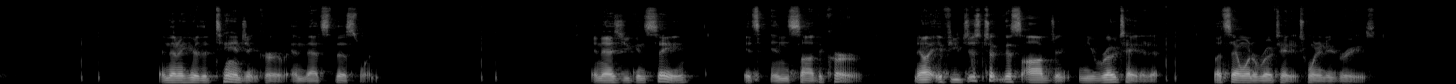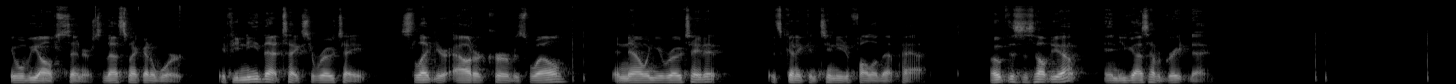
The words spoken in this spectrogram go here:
And then I hear the tangent curve, and that's this one. And as you can see, it's inside the curve. Now, if you just took this object and you rotated it, let's say I want to rotate it 20 degrees, it will be off center, so that's not going to work. If you need that text to rotate, select your outer curve as well, and now when you rotate it, it's going to continue to follow that path. Hope this has helped you out, and you guys have a great day.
